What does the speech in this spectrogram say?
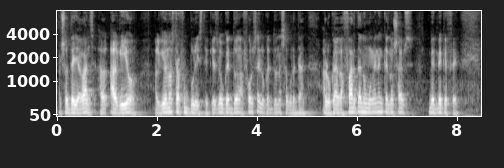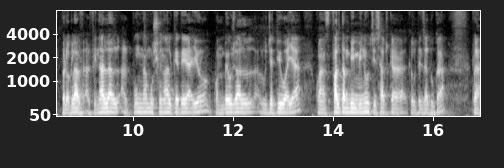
per això et deia abans, el, el guió, el guió nostre futbolístic, és el que et dona força i el que et dona seguretat, el que agafar-te en un moment en què no saps ben bé què fer. Però clar, al final el, el punt emocional que té allò, quan veus l'objectiu allà, quan es falten 20 minuts i saps que, que ho tens a tocar, clar,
